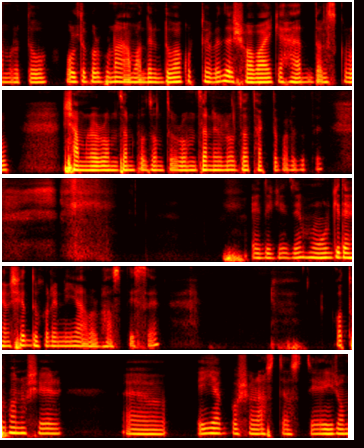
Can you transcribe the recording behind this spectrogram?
আমরা তো বলতে পারব না, আমাদের দোয়া করতে হবে যে সবাইকে হায়াত দারাজ করুক। সামনে রমজান পর্যন্ত রমজানের রোজা থাকতে পারে যাতে। এইদিকে যে মুরগি দেখেন, সেদ্ধ করে নিয়ে আবার ভাজতেছে। কত মানুষের এই এক বছর আস্তে আস্তে, এই রম,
